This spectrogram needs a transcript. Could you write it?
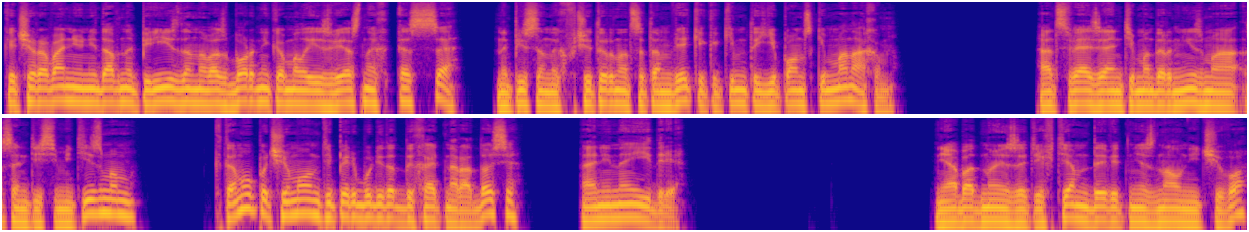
к очарованию недавно переизданного сборника малоизвестных эссе, написанных в XIV веке каким-то японским монахом. От связи антимодернизма с антисемитизмом к тому, почему он теперь будет отдыхать на Родосе, а не на Идре. Ни об одной из этих тем Дэвид не знал ничего,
